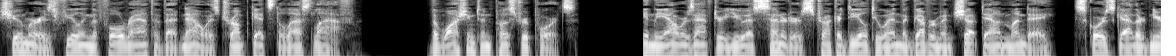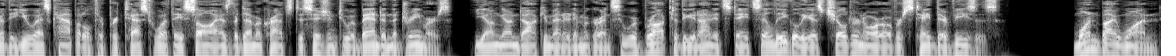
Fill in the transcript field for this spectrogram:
Schumer is feeling the full wrath of that now as Trump gets the last laugh. The Washington Post reports. In the hours after U.S. senators struck a deal to end the government shutdown Monday, scores gathered near the U.S. Capitol to protest what they saw as the Democrats' decision to abandon the Dreamers, young undocumented immigrants who were brought to the United States illegally as children or overstayed their visas. One by one,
